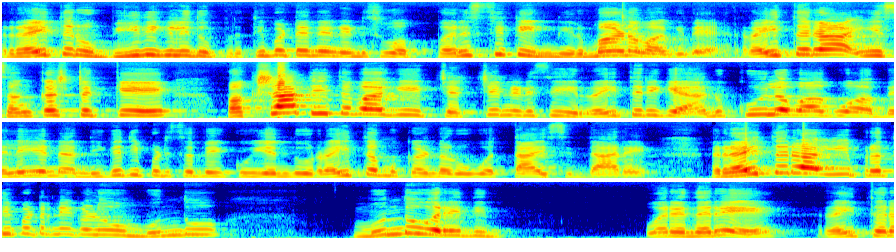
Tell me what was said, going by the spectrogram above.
ರೈತರು ಬೀದಿಗಿಳಿದು ಪ್ರತಿಭಟನೆ ನಡೆಸುವ ಪರಿಸ್ಥಿತಿ ನಿರ್ಮಾಣವಾಗಿದೆ. ರೈತರ ಈ ಸಂಕಷ್ಟಕ್ಕೆ ಪಕ್ಷಾತೀತವಾಗಿ ಚರ್ಚೆ ನಡೆಸಿ ರೈತರಿಗೆ ಅನುಕೂಲವಾಗುವ ಬೆಲೆಯನ್ನ ನಿಗದಿಪಡಿಸಬೇಕು ಎಂದು ರೈತ ಮುಖಂಡರು ಒತ್ತಾಯಿಸಿದ್ದಾರೆ. ರೈತರ ಈ ಪ್ರತಿಭಟನೆಗಳು ಮುಂದು, ಮುಂದುವರೆದಿ, ವರೆದರೆ ರೈತರ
